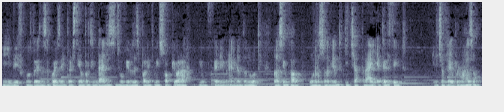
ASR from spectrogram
E daí ficam os dois nessa coisa, né? Então eles têm a oportunidade de se desenvolver, mas eles podem também só piorar. E um fica alimentando o outro. Mas assim eu falo, o relacionamento que te atrai é perfeito. Ele te atraiu por uma razão.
